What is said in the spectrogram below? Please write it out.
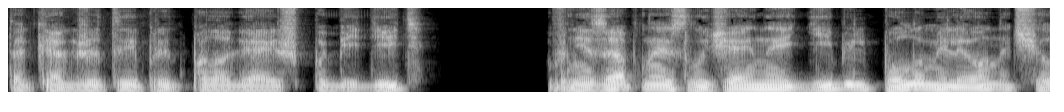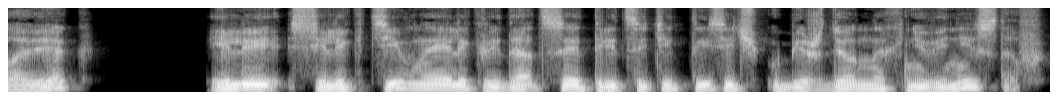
«Так как же ты предполагаешь победить? Внезапная случайная гибель полумиллиона человек? Или селективная ликвидация тридцати тысяч убежденных нювенистов?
